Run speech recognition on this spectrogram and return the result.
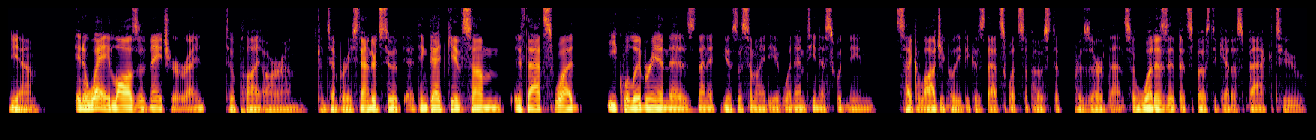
Yeah. In a way, laws of nature, right? To apply our um, contemporary standards to it. I think that gives some, if that's what equilibrium is, then it gives us some idea of what emptiness would mean psychologically, because that's what's supposed to preserve that. So, what is it that's supposed to get us back to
